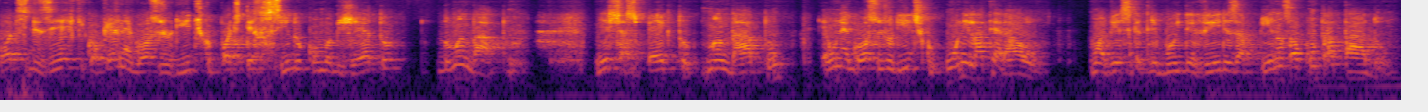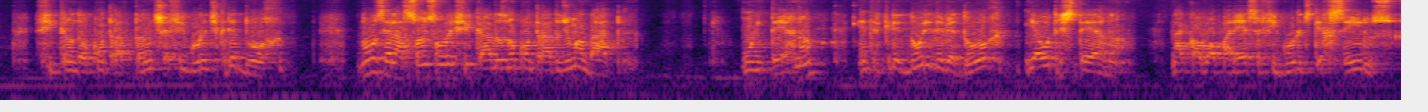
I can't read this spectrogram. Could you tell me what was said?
pode-se dizer que qualquer negócio jurídico pode ter sido como objeto do mandato. Neste aspecto, mandato é um negócio jurídico unilateral, uma vez que atribui deveres apenas ao contratado, ficando ao contratante a figura de credor, Duas relações são verificadas no contrato de mandato. Uma interna, entre credor e devedor, e a outra externa, na qual aparece a figura de terceiros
